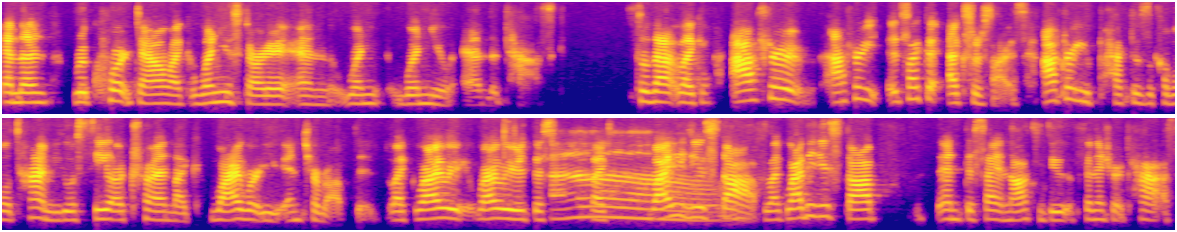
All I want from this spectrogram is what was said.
and then record down like when you started and when when you end the task so that like after after it's like an exercise after you practice a couple of times you will see a trend like why were you interrupted like why were why were you this oh. like why did you oh. stop like why did you stop and decide not to do finish your task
